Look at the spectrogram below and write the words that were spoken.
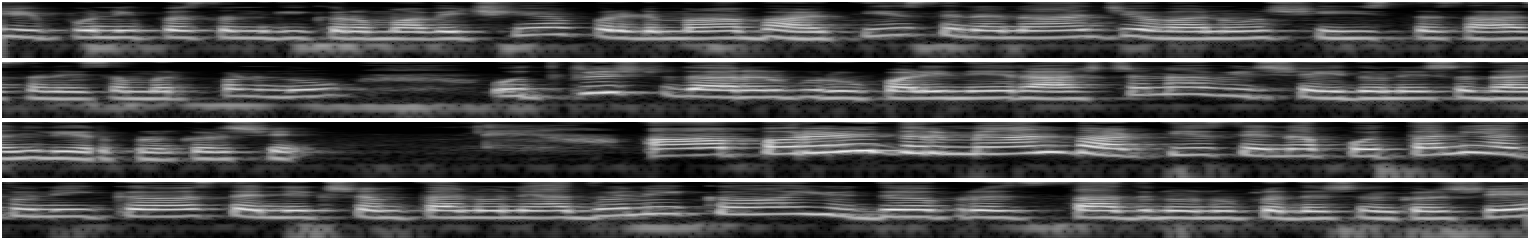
જયપુરની પસંદગી કરવામાં આવી છે. આ પરેડમાં ભારતીય સેનાના જવાનો શિસ્ત, સાહસ અને સમર્પણનું ઉત્કૃષ્ટ ઉદાહરણ પૂરું પાડીને રાષ્ટ્રના વીર શહીદોને શ્રદ્ધાંજલિ અર્પણ કરશે. આ પરેડ દરમિયાન ભારતીય સેના પોતાની આધુનિક સૈન્ય ક્ષમતાનું અને આધુનિક યુદ્ધ સાધનોનું પ્રદર્શન કરશે.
